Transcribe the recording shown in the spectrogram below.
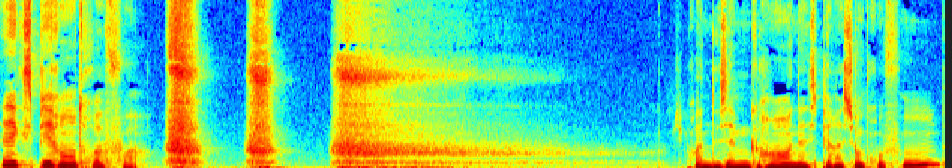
Expirez en trois fois. Puis prendre une deuxième grande inspiration profonde.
